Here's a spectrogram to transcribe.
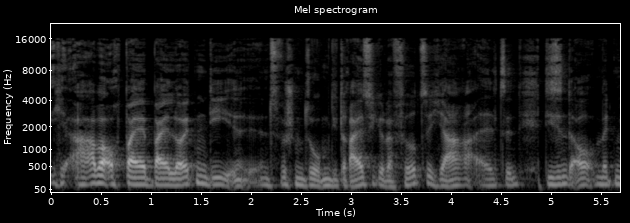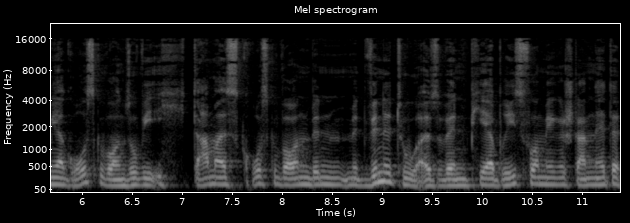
ich habe auch bei, bei Leuten, die inzwischen so um die 30 oder 40 Jahre alt sind, die sind auch mit mir groß geworden, so wie ich damals groß geworden bin mit Winnetou. Also wenn Pierre Brice vor mir gestanden hätte,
